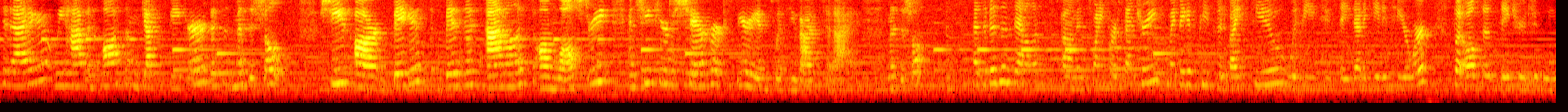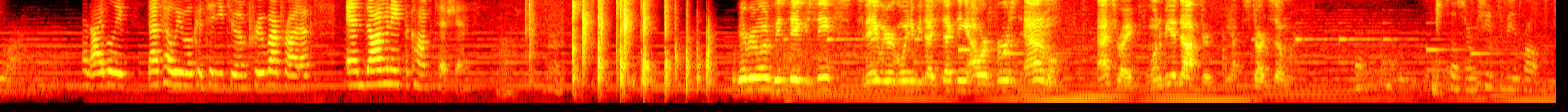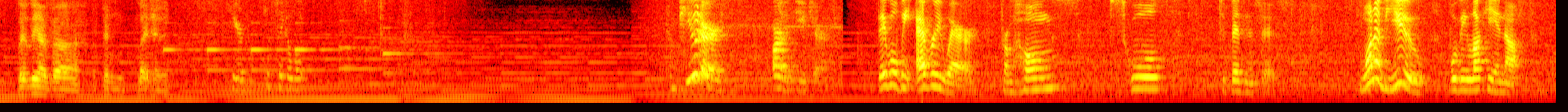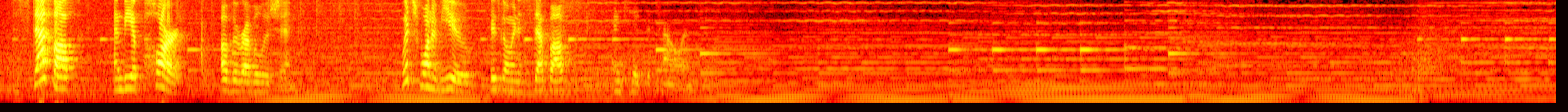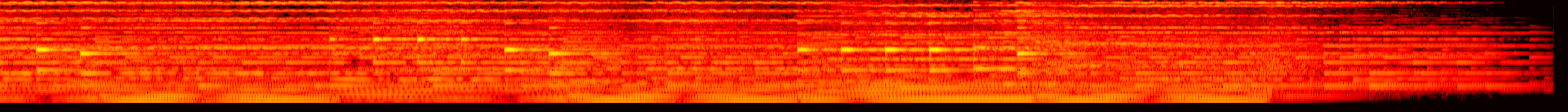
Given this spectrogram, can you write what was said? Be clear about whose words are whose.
Speaker 1: today we have an awesome guest speaker. This is Mrs. Schultz. She's our biggest business analyst on Wall Street, and she's here to share her experience with you guys today. Mrs. Schultz.
Speaker 2: As a business analyst um, in the 21st century, my biggest piece of advice to you would be to stay dedicated to your work, but also stay true to who you are.
Speaker 3: And I believe that's how we will continue to improve our product and dominate the competition.
Speaker 4: Okay, everyone, please take your seats. Today we are going to be dissecting our first animal. That's right, if you want to be a doctor, you have to start somewhere.
Speaker 5: So, sir, what seems to be the problem?
Speaker 6: Lately, I've uh, I've been lightheaded.
Speaker 5: Here, let's take a look.
Speaker 7: Computers are the future. They will be everywhere, from homes to schools to businesses. One of you will be lucky enough to step up and be a part of the revolution. Which one of you is going to step up and take the challenge?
